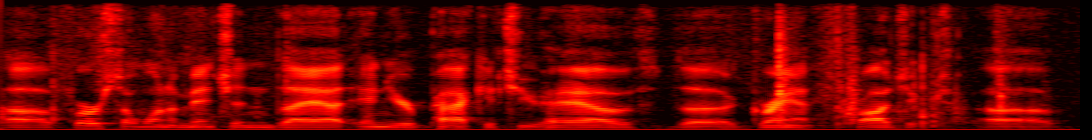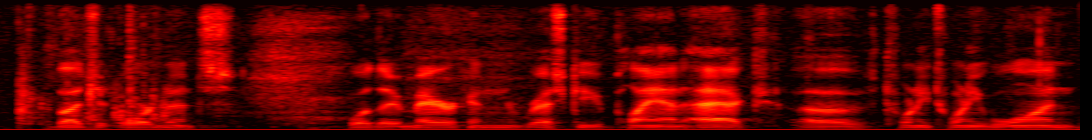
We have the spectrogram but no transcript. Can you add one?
Uh, First, I want to mention that in your package, you have the grant project uh, budget ordinance for the American Rescue Plan Act of 2021.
